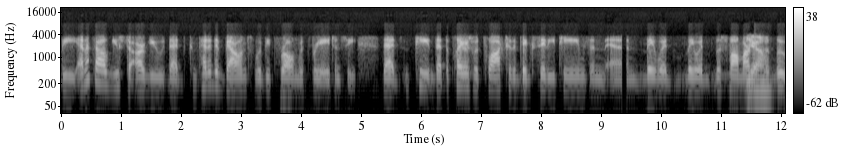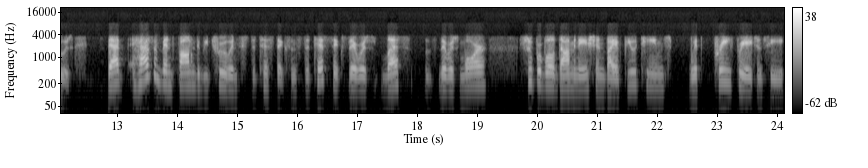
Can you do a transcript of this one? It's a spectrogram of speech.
the NFL used to argue that competitive balance would be thrown with free agency that te- that the players would flock to the big city teams and and they would they would the small markets Yeah. would lose. That hasn't been found to be true in statistics. In statistics, there was less, there was more Super Bowl domination by a few teams with pre-free agency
